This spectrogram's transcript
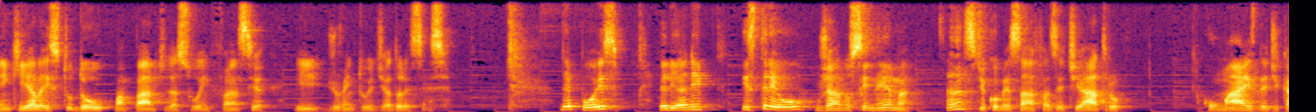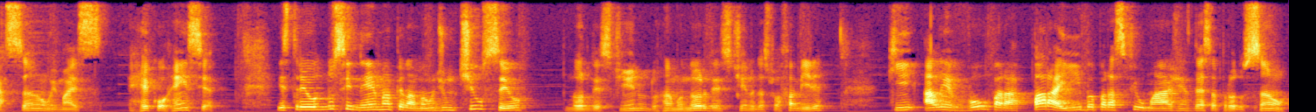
em que ela estudou uma parte da sua infância e juventude, adolescência. Depois, Eliane estreou já no cinema, antes de começar a fazer teatro com mais dedicação e mais recorrência, estreou no cinema pela mão de um tio seu, nordestino, do ramo nordestino da sua família, que a levou para a Paraíba para as filmagens dessa produção,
